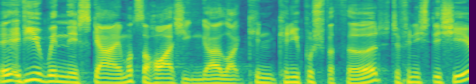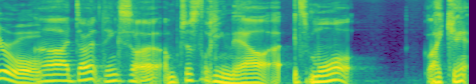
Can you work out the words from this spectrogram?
If you win this game, what's the highest you can go? Like, can can you push for third to finish this year, or Uh, I don't think so. I'm just looking now. Uh, It's more like Cam-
